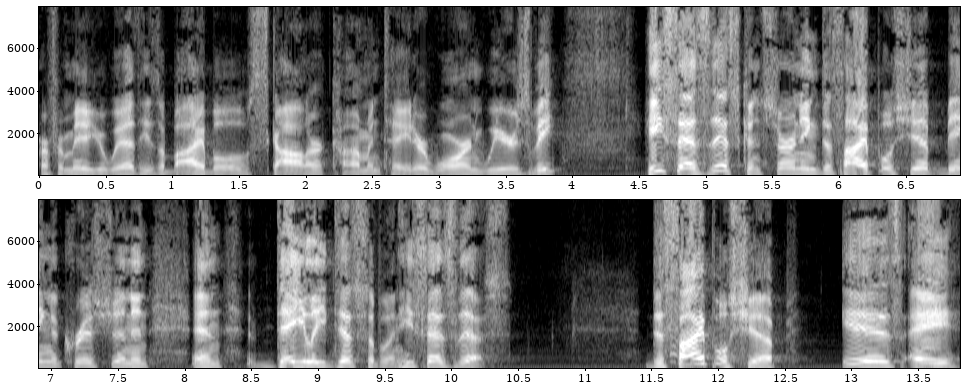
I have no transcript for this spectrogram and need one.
are familiar with. He's a Bible scholar, commentator, Warren Wiersbe. He says this concerning discipleship, being a Christian, and, and daily discipline. He says this Discipleship is a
